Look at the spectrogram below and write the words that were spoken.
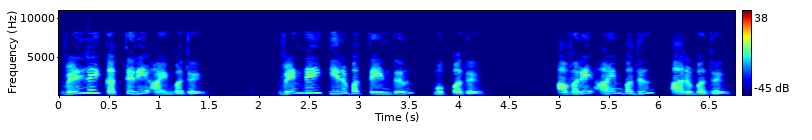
வெள்ளை கத்தரி ஐம்பது. வெண்டை இருபத்தைந்து முப்பது. அவரை ஐம்பது அறுபது.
